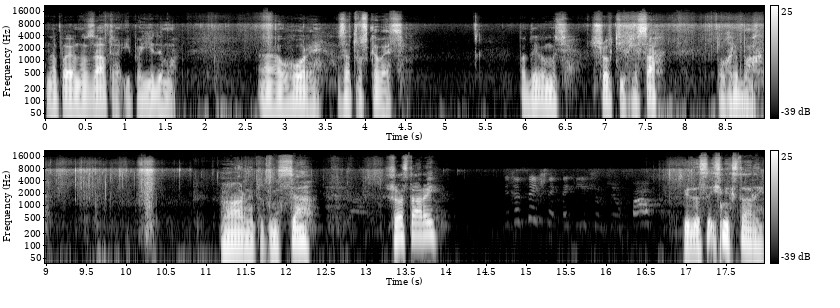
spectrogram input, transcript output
напевно, завтра і поїдемо е, у гори за Трускавець. Подивимось, що в тих лісах по грибах. Гарні тут місця. Що старий? Підосичник такий, що вже впав. Підосичник старий.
